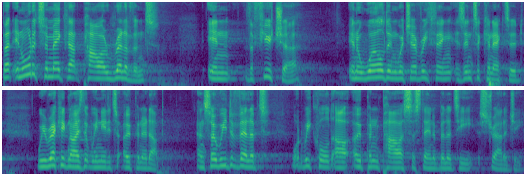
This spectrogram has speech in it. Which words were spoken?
But in order to make that power relevant in the future, in a world in which everything is interconnected, we recognized that we needed to open it up. And so we developed what we called our Open Power Sustainability Strategy.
